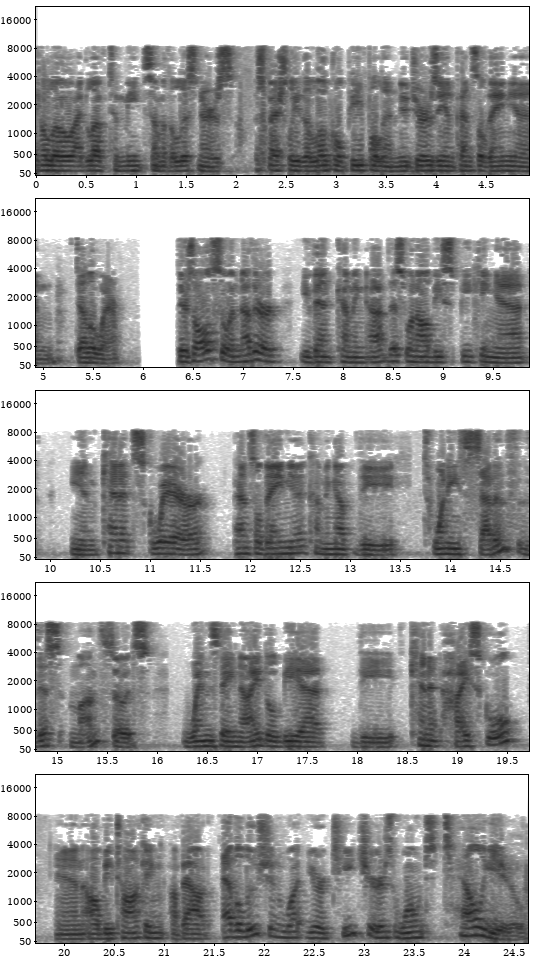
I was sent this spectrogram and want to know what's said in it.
hello. I'd love to meet some of the listeners, especially the local people in New Jersey and Pennsylvania and Delaware. There's also another event coming up. This one I'll be speaking at in Kennett Square, Pennsylvania, coming up the 27th this month. So it's Wednesday night. It'll be at the Kennett High School. And I'll be talking about evolution, what your teachers won't tell you.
